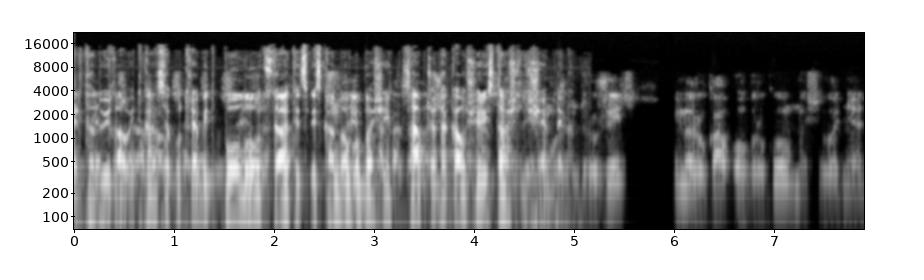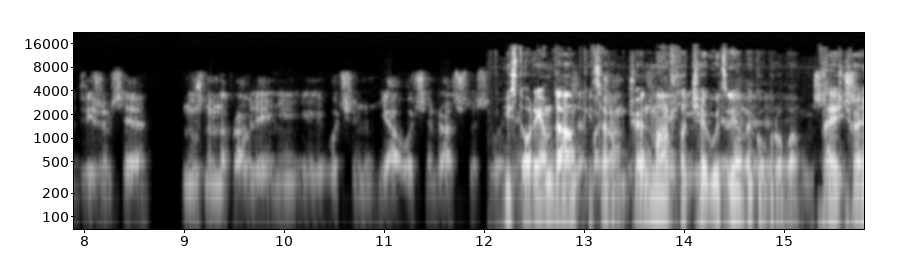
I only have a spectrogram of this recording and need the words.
ერთად ვიყავით, განსაკუთრებით ბოლო 30 წლის განმავლობაში საბჭოთა კავშირის დაშლის შემდეგ. И мы рука об руку мы сегодня движемся нужном направлении и очень я очень рад что сегодня ისტორიამ დაამტკიცა რომ ჩვენ მართლაც შეგვიძლია მეგობრობა. დღეს ჩვენ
